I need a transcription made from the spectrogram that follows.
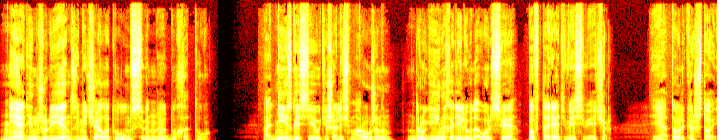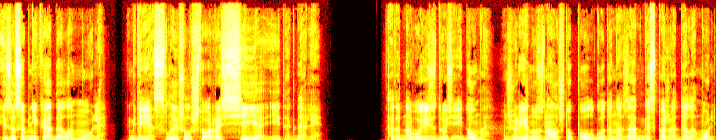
Ни один Жульен замечал эту умственную духоту. Одни из гостей утешались мороженым, другие находили удовольствие повторять весь вечер — я только что из особняка Делла Моля, где я слышал, что Россия и так далее. От одного из друзей дома Жюльен узнал, что полгода назад госпожа Деламоль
